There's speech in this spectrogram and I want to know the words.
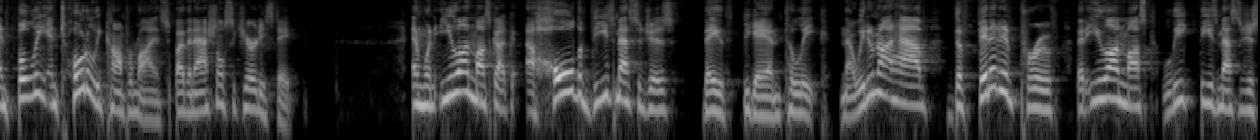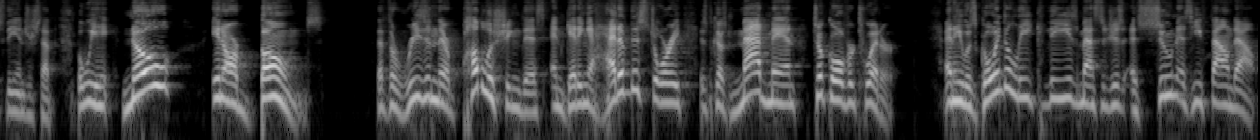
and fully and totally compromised by the national security state. And when Elon Musk got a hold of these messages, they began to leak. Now, we do not have definitive proof that Elon Musk leaked these messages to The Intercept, but we know in our bones that the reason they're publishing this and getting ahead of this story is because Madman took over Twitter. And he was going to leak these messages as soon as he found out.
